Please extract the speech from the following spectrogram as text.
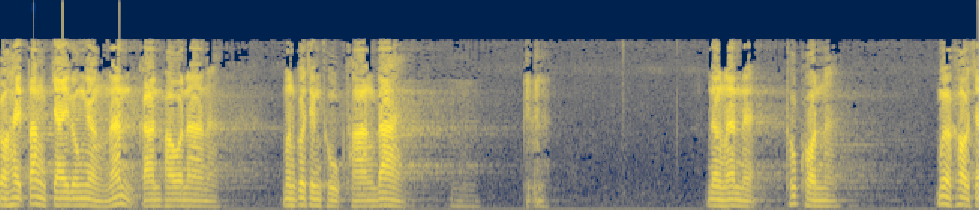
ก็ให้ตั้งใจลงอย่างนั้น การภาวนานะมันก็จึงถูกทางได้ ดังนั้นเนี่ยทุกคนนะเมื่อเข้าใจ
